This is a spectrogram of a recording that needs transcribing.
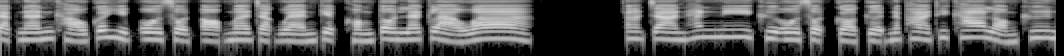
จากนั้นเขาก็หยิบโอสถออกมาจากแหวนเก็บของตนและกล่าวว่า อาจารย์ฮั่นนี่คือโอสถก่อเกิดนภาที่ข้าหลอมขึ้น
